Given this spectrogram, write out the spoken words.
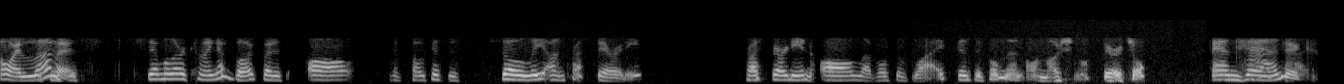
Oh, I love it. similar kind of book, but it's all the focus is solely on prosperity prosperity in all levels of life, physical, mental, emotional, spiritual. Fantastic. And then,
